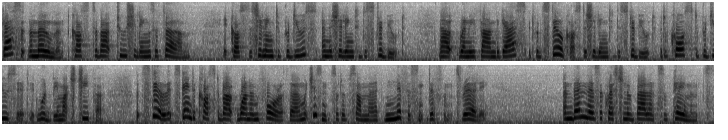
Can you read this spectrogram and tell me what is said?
Gas at the moment costs about two shillings a therm. It costs a shilling to produce and a shilling to distribute. Now, when we found the gas, it would still cost a shilling to distribute, but of course to produce it, it would be much cheaper. But still, it's going to cost about one and four a therm, which isn't sort of some magnificent difference, really. And then there's the question of balance of payments.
